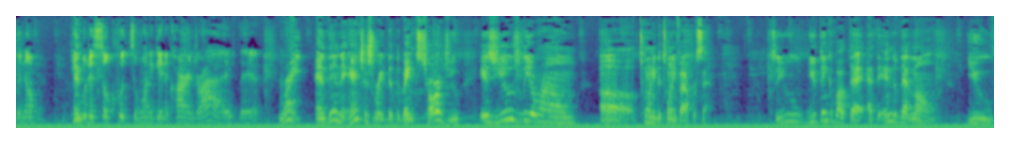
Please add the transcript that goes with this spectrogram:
but no people just so quick to want to get in a car and drive that Right. And then the interest rate that the banks charge you is usually around uh, 20 to 25%. So you you think about that at the end of that loan, you've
